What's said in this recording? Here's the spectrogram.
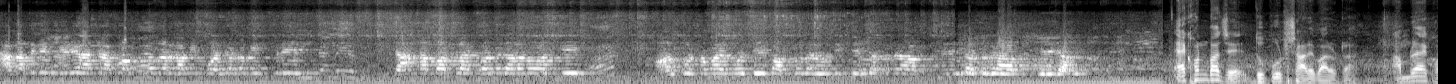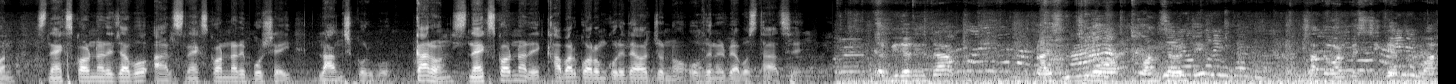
ঢাকা থেকে ছেড়ে আসা কক্সবাজারগামী পর্যটক এক্সপ্রেস চার নাম্বার প্ল্যাটফর্মে দাঁড়ানো আছে অল্প সময়ের মধ্যে কক্সবাজার উদ্দেশ্যে চট্টগ্রাম চট্টগ্রাম ছেড়ে যাবে। এখন বাজে দুপুর সাড়ে বারোটা। আমরা এখন স্ন্যাক্স কর্নারে যাব আর স্ন্যাক্স কর্নারে বসেই লাঞ্চ করব। কারণ স্ন্যাক্স কর্নারে খাবার গরম করে দেওয়ার জন্য ওভেনের ব্যবস্থা আছে। বিরিয়ানিটা প্রাইস ছিল ওয়ান সেভেন্টি সাথে one piece chicken one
